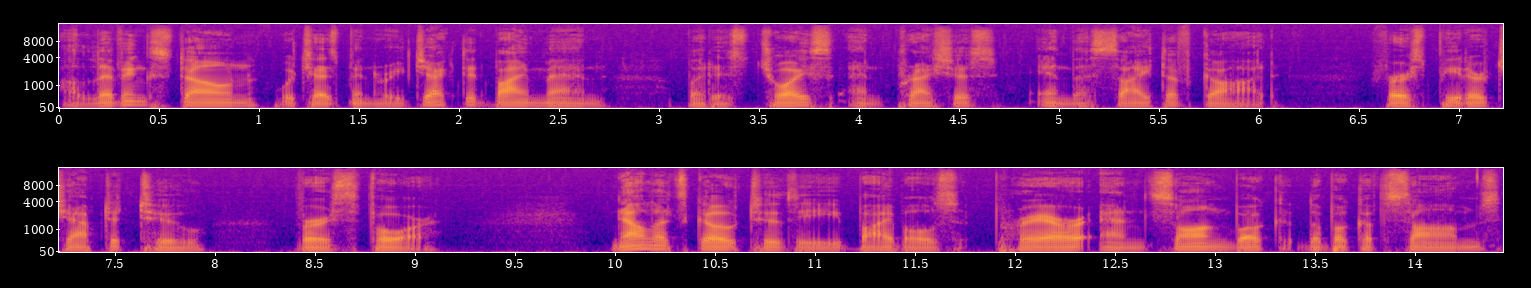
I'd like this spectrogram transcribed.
a living stone which has been rejected by men, but is choice and precious in the sight of God. 1 Peter chapter 2 verse 4. Now let's go to the Bible's prayer and song book, the book of Psalms,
